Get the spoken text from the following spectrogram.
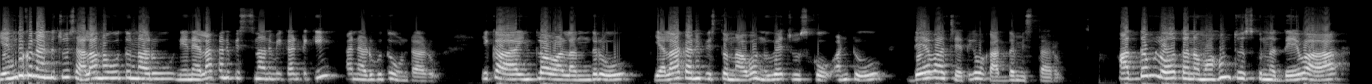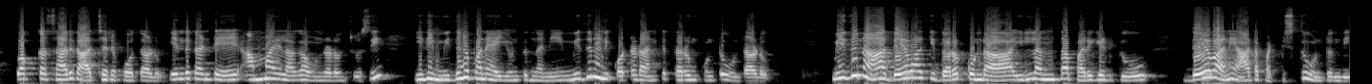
ఎందుకు నన్ను చూసి అలా నవ్వుతున్నారు? నేను ఎలా కనిపిస్తున్నాను మీ కంటికి? అని అడుగుతూ ఉంటాడు. ఇక ఇంట్లో వాళ్ళందరూ ఎలా కనిపిస్తున్నావో నువ్వే చూసుకో అంటూ దేవా చేతికి ఒక అద్దం ఇస్తారు. అద్దంలో తన మొహం చూసుకున్న దేవ ఒక్కసారిగా ఆశ్చర్యపోతాడు. ఎందుకంటే అమ్మాయిలాగా ఉండడం చూసి ఇది మిథున పని అయి ఉంటుందని మిథునని కొట్టడానికి తరుముకుంటూ ఉంటాడు. మిథున దేవాకి దొరకకుండా ఇల్లంతా పరిగెడుతూ దేవాని ఆట పట్టిస్తూ ఉంటుంది.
